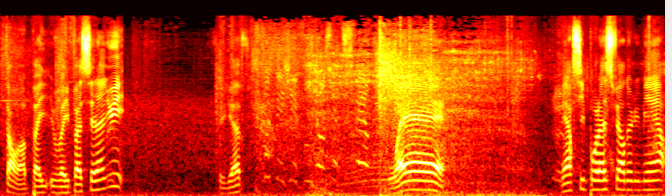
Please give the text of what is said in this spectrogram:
Putain, on va, pas y... on va y passer la nuit. Fais gaffe. Ouais Merci pour la sphère de lumière.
